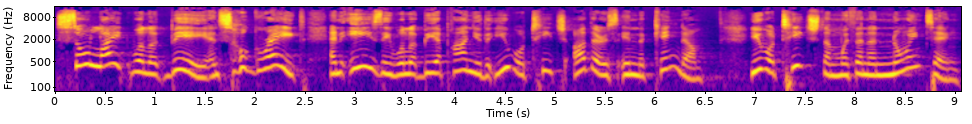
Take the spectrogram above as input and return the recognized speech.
So light will it be, and so great and easy will it be upon you that you will teach others in the kingdom. You will teach them with an anointing,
